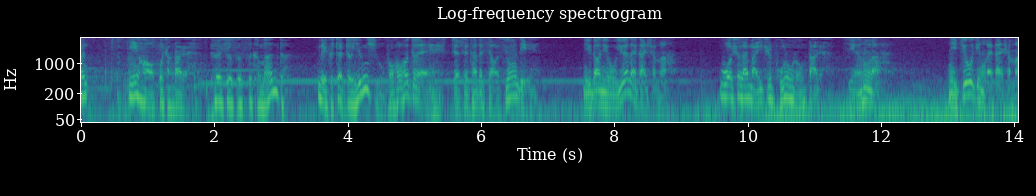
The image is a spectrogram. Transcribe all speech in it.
嗯，你好，部长大人。特修斯斯卡曼德，那个战争英雄。不对，这是他的小兄弟。你到纽约来干什么？我是来买一只蒲蓉蓉，大人。行了，你究竟来干什么？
